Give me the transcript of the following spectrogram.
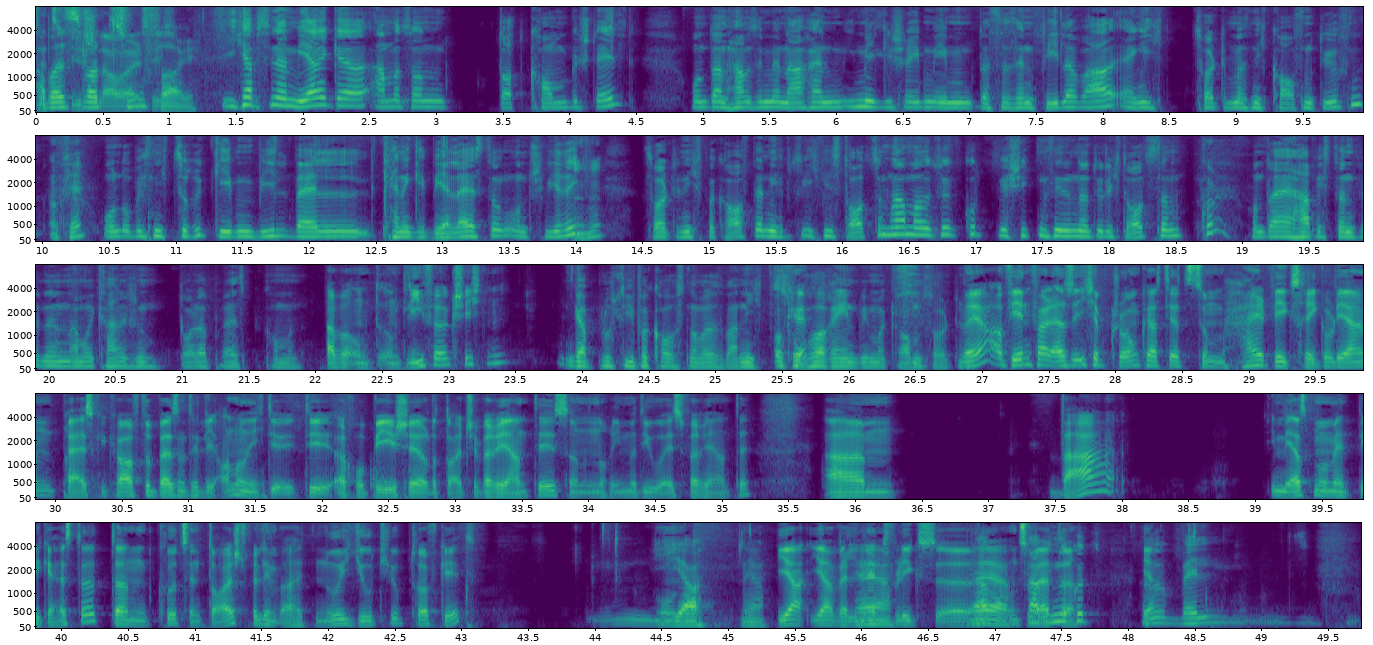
Aber es war als ich. Zufall. ich habe es in Amerika Amazon.com bestellt und dann haben sie mir nachher ein E-Mail geschrieben, eben, dass es ein Fehler war. Eigentlich sollte man es nicht kaufen dürfen Okay. und ob ich es nicht zurückgeben will, weil keine Gewährleistung und schwierig. Mhm. Sollte nicht verkauft werden. Ich, ich will es trotzdem haben, gesagt, gut, wir schicken es ihnen natürlich trotzdem. Cool. Und daher habe ich es dann für den amerikanischen Dollarpreis bekommen. Aber und, und Liefergeschichten? Ja, plus Lieferkosten, aber das war nicht Okay. so horrend, wie man glauben sollte. Naja, auf jeden Fall. Also ich habe Chromecast jetzt zum halbwegs regulären Preis gekauft, wobei es natürlich auch noch nicht die, die europäische oder deutsche Variante ist, sondern noch immer die US-Variante. Ähm, war im ersten Moment begeistert, dann kurz enttäuscht, weil in Wahrheit nur YouTube drauf geht. Ja, ja. Ja, ja, weil Ja, ja. Netflix äh, Ja, ja. und so ich nur weiter. kurz, also, weil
